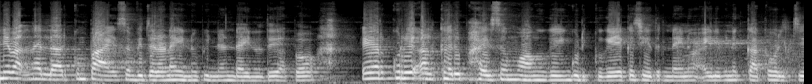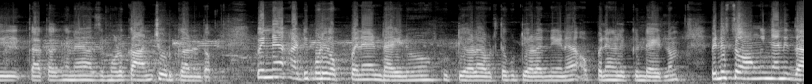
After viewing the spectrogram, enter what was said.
പിന്നെ വന്ന എല്ലാവർക്കും പായസം വിതരണമായിരുന്നു പിന്നെ ഉണ്ടായിരുന്നത്. അപ്പോൾ ഏറെക്കുറെ ആൾക്കാർ പായസം വാങ്ങുകയും കുടിക്കുകയും ഒക്കെ ചെയ്തിട്ടുണ്ടായിരുന്നു. അതിൽ പിന്നെ കാക്ക വിളിച്ച് കാക്ക ഇങ്ങനെ മോൾ കാണിച്ചു കൊടുക്കാനുണ്ടോ. പിന്നെ അടിപൊളി ഒപ്പന ഉണ്ടായിരുന്നു. കുട്ടികൾ അവിടുത്തെ കുട്ടികൾ തന്നെയാണ് ഒപ്പന കളിക്കുന്നുണ്ടായിരുന്നു പിന്നെ സോങ് ഞാൻ ഇതാ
